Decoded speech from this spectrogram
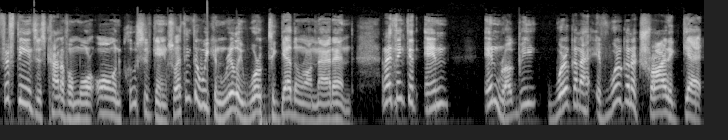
15s is kind of a more all-inclusive game so i think that we can really work together on that end and i think that in in rugby we're gonna if we're gonna try to get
